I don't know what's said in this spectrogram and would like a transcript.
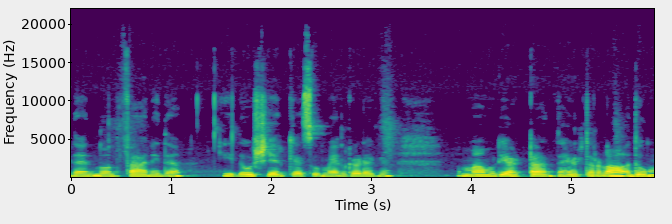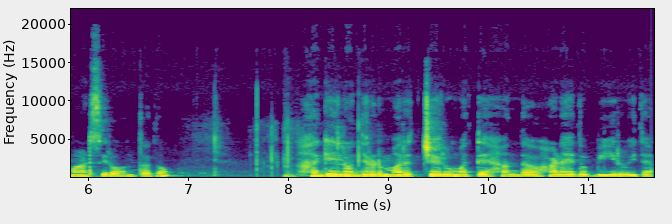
ಇದೆ ಇಲ್ಲೊಂದು ಫ್ಯಾನ್ ಇದೆ. ಇದು ಶೇರ್ ಕೇಸು ಮೇಲ್ಗಡೆಗೆ ಮಾಮೂಲಿ ಅಟ್ಟ ಅಂತ ಹೇಳ್ತಾರಲ್ಲ, ಅದು ಮಾಡಿಸಿರೋ ಅಂಥದ್ದು ಹಾಗೆ ಇಲ್ಲೊಂದೆರಡು ಮರದ ಚೇರು ಮತ್ತೆ ಒಂದು ಹಳೇದು ಬೀರು ಇದೆ.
